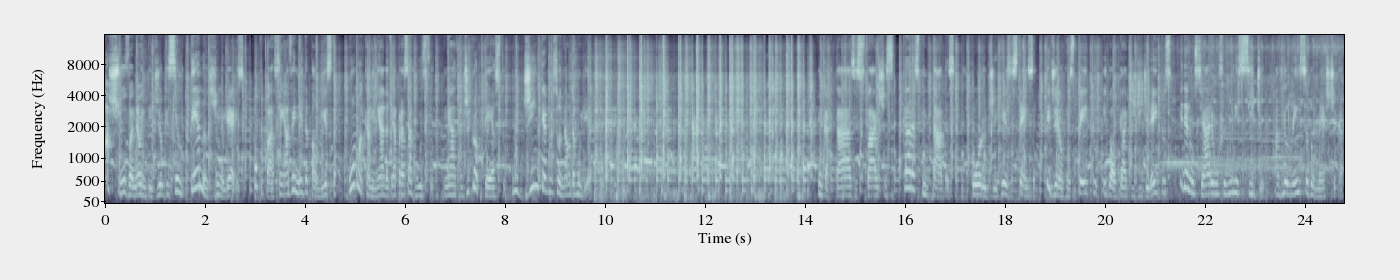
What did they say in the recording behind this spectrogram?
A chuva não impediu que centenas de mulheres ocupassem a Avenida Paulista rumo à caminhada até a Praça Roosevelt, em ato de protesto no Dia Internacional da Mulher. Cartazes, faixas, caras pintadas e coro de resistência, pediram respeito, igualdade de direitos e denunciaram o feminicídio, a violência doméstica.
